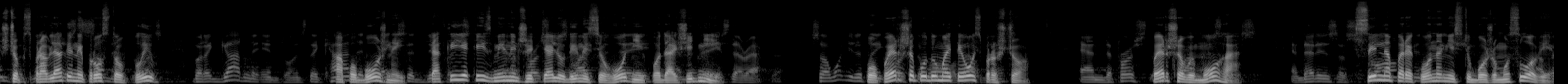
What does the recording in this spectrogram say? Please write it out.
щоб справляти не просто вплив, а побожний, такий, який змінить життя людини сьогодні і в подальші дні. По-перше, подумайте ось про що. Перша вимога Сильна переконаність у Божому Слові.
